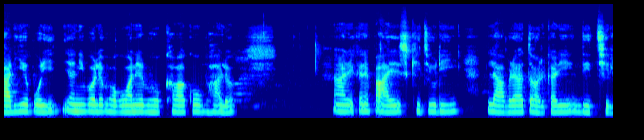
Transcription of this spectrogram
দাঁড়িয়ে পড়ি, জানি বলে ভগবানের ভোগ খাওয়া খুব ভালো। আর এখানে পায়েস, খিচুড়ি, লাবড়া তরকারি দিচ্ছিল।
